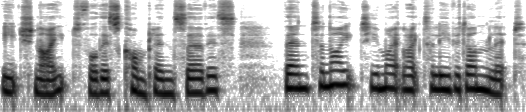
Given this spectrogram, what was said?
each night for this Compline service, then tonight you might like to leave it unlit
